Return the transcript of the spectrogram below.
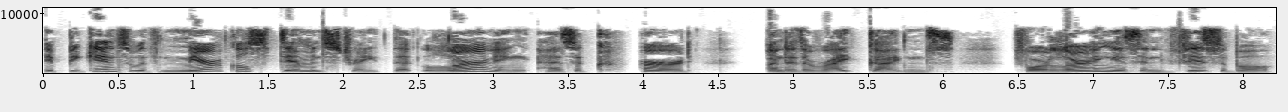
it begins with miracles demonstrate that learning has occurred under the right guidance, for learning is invisible,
